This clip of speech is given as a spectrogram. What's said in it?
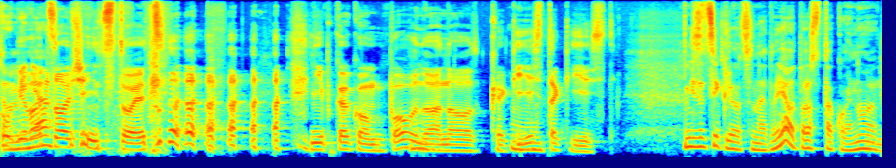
Убиваться вообще не стоит. Ни по какому поводу, оно вот как есть, так есть. Не зацикливаться на этом. Я вот просто такой. Ну, Да.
